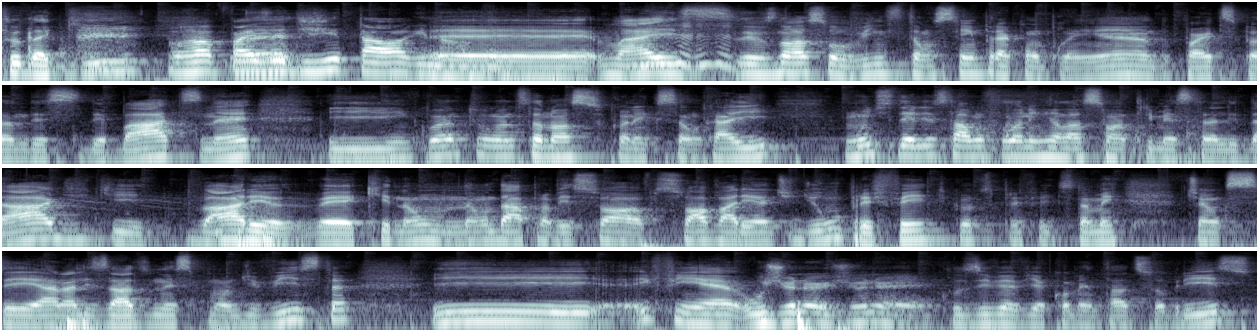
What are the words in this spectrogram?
tudo aqui. O rapaz né? é digital, Agnaldo. É, mas os nossos ouvintes estão sempre acompanhando, participando desses debates, né? E enquanto antes da nossa conexão cair, muitos deles estavam falando em relação à trimestralidade, que várias, é, que não, não dá para ver só, só a variante de um prefeito, que outros prefeitos também tinham que ser analisados nesse ponto de vista. E, enfim, é, o Júnior Júnior, inclusive, havia comentado sobre isso.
